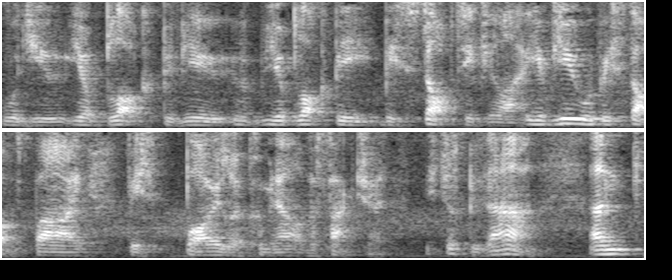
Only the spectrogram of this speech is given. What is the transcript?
would you your block be view your block be, be stopped if you like your view would be stopped by this boiler coming out of the factory it's just bizarre and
